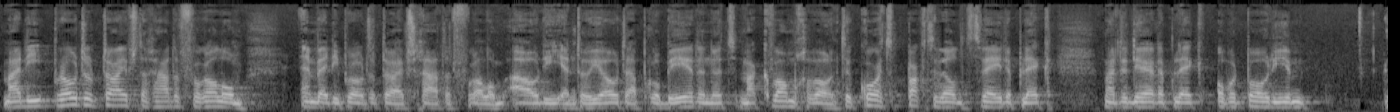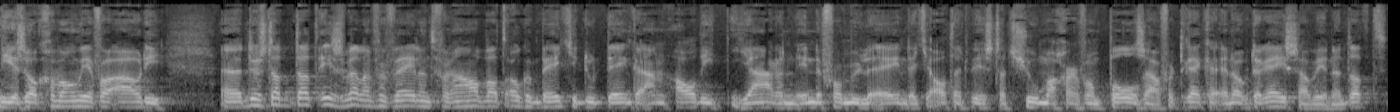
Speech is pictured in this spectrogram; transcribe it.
Maar die prototypes, daar gaat het vooral om. En bij die prototypes gaat het vooral om Audi en Toyota probeerden het... maar kwam gewoon tekort, pakte wel de tweede plek. Maar de derde plek op het podium die is ook gewoon weer voor Audi. Uh, dus dat, dat is wel een vervelend verhaal... wat ook een beetje doet denken aan al die jaren in de Formule 1... dat je altijd wist dat Schumacher van Pol zou vertrekken... en ook de race zou winnen. Dat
